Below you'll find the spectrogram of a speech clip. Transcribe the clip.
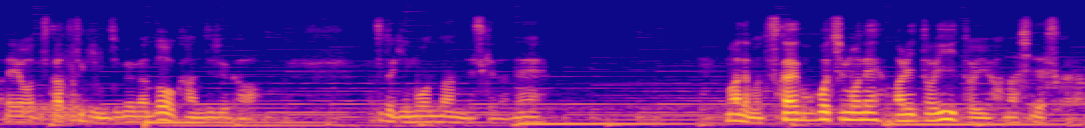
あれを使った時に自分がどう感じるか、ちょっと疑問なんですけどね。まあでも使い心地もね、割といいという話ですから。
